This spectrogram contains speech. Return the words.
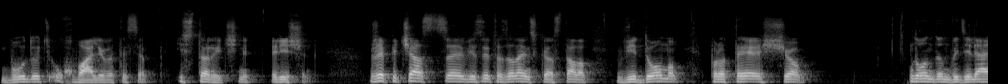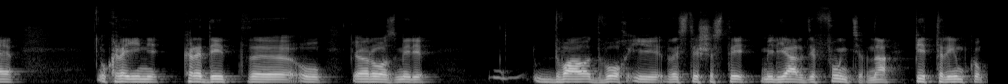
будуть ухвалюватися історичні рішення. Вже під час візиту Зеленського стало відомо про те, що Лондон виділяє Україні кредит е, у розмірі 2,26 мільярдів фунтів на підтримку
